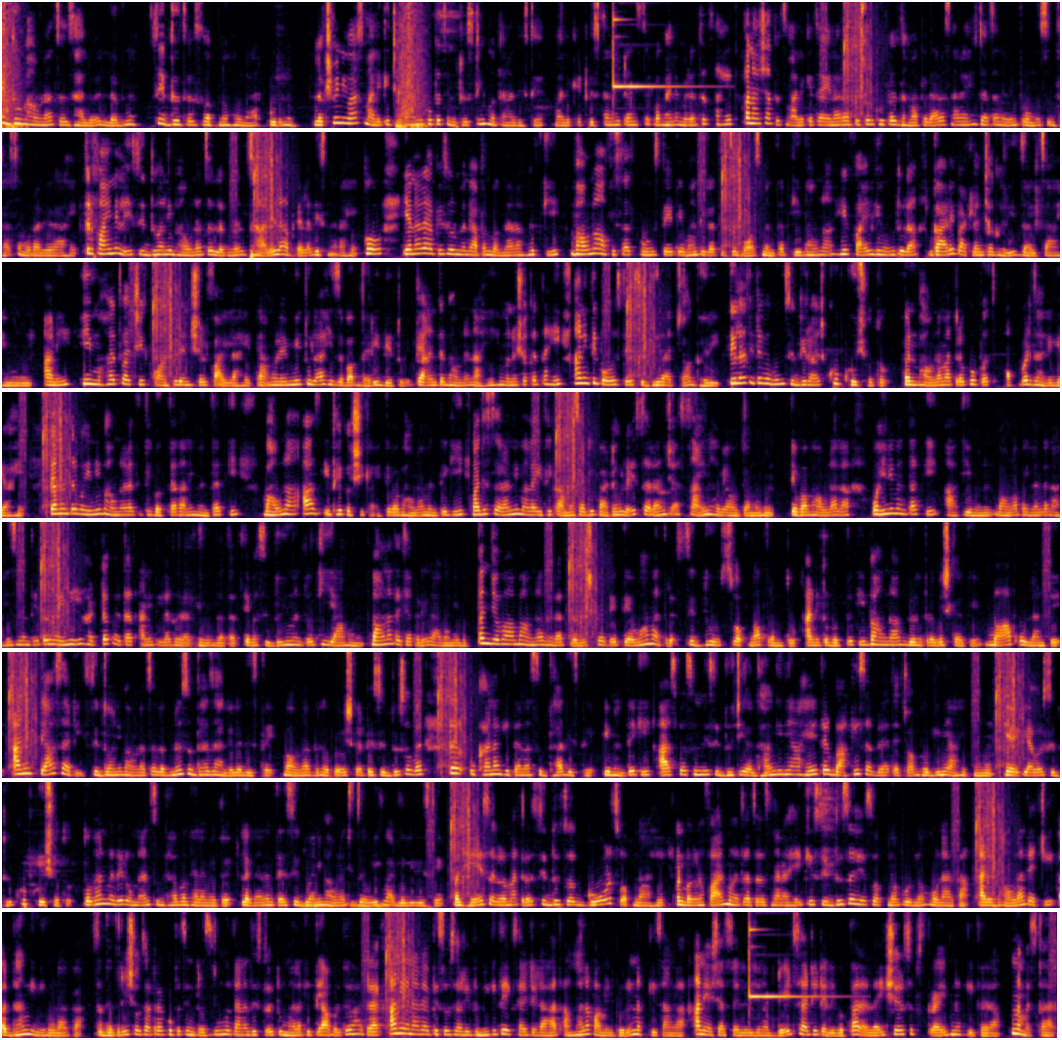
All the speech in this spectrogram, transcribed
सिद्धू भावनाचं झालं लग्न. सिद्धूचं स्वप्न होणार पूर्ण. लक्ष्मी निवास मालिकेची कहाणी खूपच इंटरेस्टिंग होताना दिसते. मालिकेत ट्विस्ट आणि टर्न्स तर बघायला मिळतच आहेत पण अशातच मालिकेचा येणारा एपिसोड खूपच धमाकेदार असणार आहे ज्याचा नवीन प्रोमो सुद्धा समोर आलेला आहे. तर फायनली सिद्धू आणि भावनाचं लग्न झालेलं आपल्याला दिसणार आहे. हो येणाऱ्या एपिसोडमध्ये आपण बघणार आहोत की भावना ऑफिसात पोहोचते तेव्हा तिला तिचे बॉस म्हणतात की भावना ही फाईल घेऊन तुला गाडे पाटलांच्या घरी जायचं आहे म्हणून. आणि ही महत्वाची कॉन्फिडेन्शियल फाईल आहे त्यामुळे मी तुला ही जबाबदारी देतोय. त्यानंतर भावना नाहीही म्हणू शकत नाही आणि ती पोहोचते सिद्धिराजच्या घरी. तिला तिथे बघून सिद्धिराज खूप खुश होतो. पण भावना मात्र खूपच ऑकवर्ड झालेली आहे. त्यानंतर वहिनी भावनाला तिथे बघतात आणि म्हणतात की भावना आज इथे कशी काय? तेव्हा भावना म्हणते की माझ्या सरांनी मला इथे कामासाठी पाठवलंय सरांच्या साईन हव्या होत्या म्हणून. तेव्हा भावनाला वहिनी म्हणतात की आत ये म्हणून. भावना पहिल्यांदा नाहीच म्हणते पण वहिनी हट्ट करतात आणि तिला घरात घेऊन जातात. तेव्हा सिद्धूही म्हणतो की या म्हणून. भावना त्याच्याकडे रागाने बघ पण जेव्हा भावना घरात प्रवेश करते तेव्हा मात्र सिद्धू स्वप्नात रमतो आणि तो बघतो की भावना गृहप्रवेश करते. माप ओलांडते आणि त्यासाठी सिद्धू आणि भावनाचं लग्न सुद्धा झालेलं दिसतंय. भावना गृहप्रवेश करते सिद्धू सोबत तर उखाणा घेताना सुद्धा दिसते. ती म्हणते की आजपासून मी सिद्धूची अर्धांगिनी आहे तर बाकी सगळ्या त्याच्या भगिनी आहेत म्हणून. हे ऐकल्यावर सिद्धू खूप खुश होतो. दोघांमध्ये रोमॅन्स सुद्धा बघायला मिळतोय. लग्नानंतर सिद्धू आणि भावनाची जवळीक वाढलेली दिसते. पण हे सगळं मात्र सिद्धूचं गोड स्वप्न आहे. पण बघणं फार महत्वाचं असणार आहे की सिद्धूचं हे स्वप्न पूर्ण होणार का? आणि भावना त्याची अर्धांगिनी होणार का? सध्या तरी शोचा ट्रॅक खूपच इंटरेस्टिंग होताना दिसतोय. तुम्हाला किती आवडतोय हा ट्रॅक आणि येणाऱ्या एपिसोडसाठी तुम्ही किती एक्साइटेड आहात आम्हाला कॉमेंट करून नक्की सांगा. आणि अशाच टेलिव्हिजन अपडेटसाठी टेलिगप्पाला लाईक शेअर सबस्क्राईब नक्की करा. नमस्कार.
